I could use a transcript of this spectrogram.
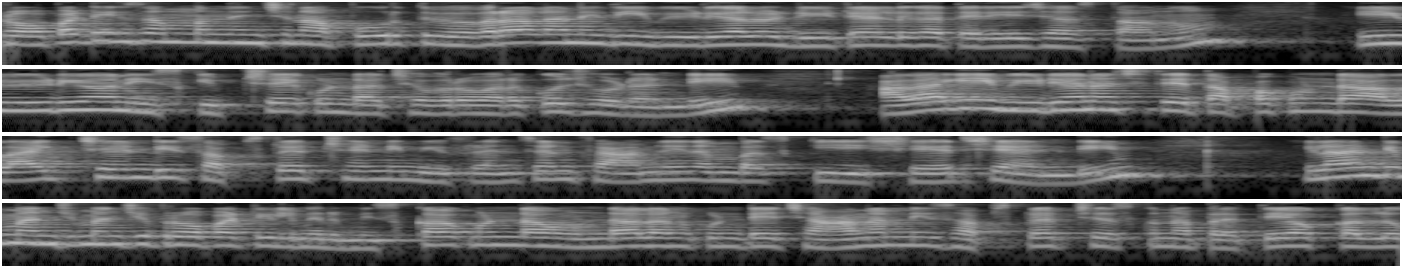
ప్రాపర్టీకి సంబంధించిన పూర్తి వివరాలు అనేది ఈ వీడియోలో డీటెయిల్డ్గా తెలియజేస్తాను. ఈ వీడియోని స్కిప్ చేయకుండా చివరి వరకు చూడండి. అలాగే ఈ వీడియో నచ్చితే తప్పకుండా లైక్ చేయండి సబ్స్క్రైబ్ చేయండి మీ ఫ్రెండ్స్ అండ్ ఫ్యామిలీ మెంబర్స్కి షేర్ చేయండి. ఇలాంటి మంచి మంచి ప్రాపర్టీలు మీరు మిస్ కాకుండా ఉండాలనుకుంటే ఛానల్ని సబ్స్క్రైబ్ చేసుకున్న ప్రతి ఒక్కళ్ళు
